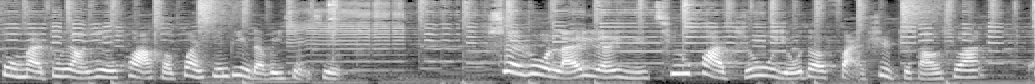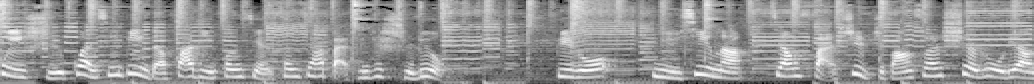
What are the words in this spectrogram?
动脉粥样硬化和冠心病的危险性。摄入来源于氢化植物油的反式脂肪酸，会使冠心病的发病风险增加百分之十六。比如，女性呢，将反式脂肪酸摄入量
